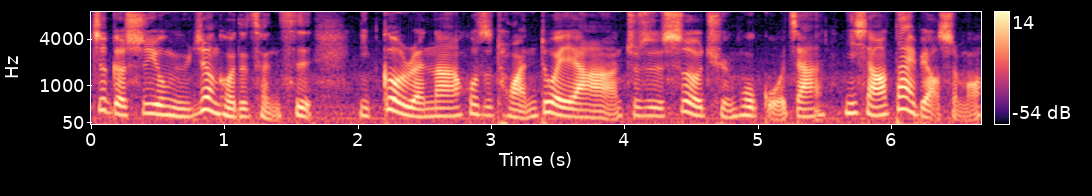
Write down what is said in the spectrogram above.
这个适用于任何的层次，你个人啊，或是团队啊，就是社群或国家，你想要代表什么？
